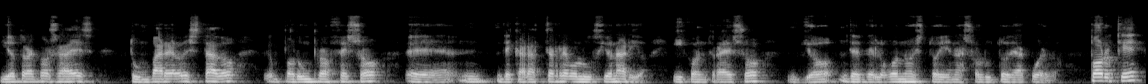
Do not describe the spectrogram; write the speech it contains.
y otra cosa es tumbar el Estado por un proceso eh, de carácter revolucionario. Y contra eso yo, desde luego, no estoy en absoluto de acuerdo. Porque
